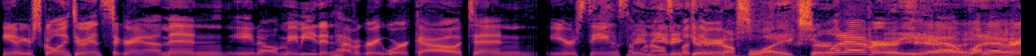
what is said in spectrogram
you know you're scrolling through instagram and you know maybe you didn't have a great workout and you're seeing someone maybe else you didn't get their, enough likes or whatever yeah, yeah, whatever yeah.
